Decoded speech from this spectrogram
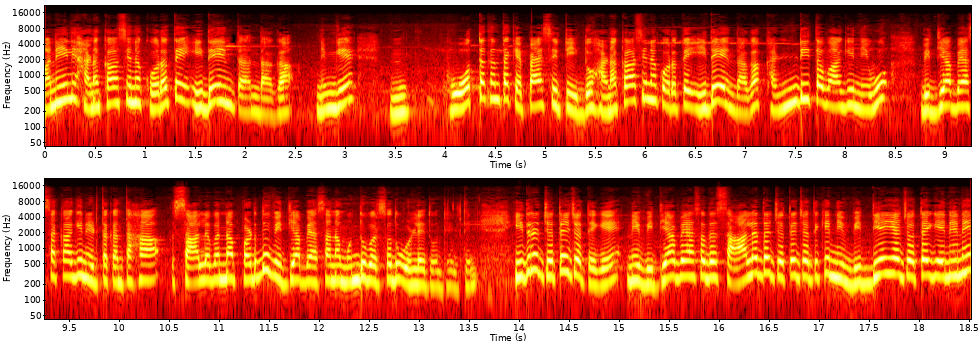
ಮನೆಯಲ್ಲಿ ಹಣಕಾಸಿನ ಕೊರತೆ ಇದೆ ಅಂತ ಅಂದಾಗ ನಿಮಗೆ ಓದ್ತಕ್ಕಂಥ ಕೆಪಾಸಿಟಿ ಇದ್ದು ಹಣಕಾಸಿನ ಕೊರತೆ ಇದೆ ಎಂದಾಗ ಖಂಡಿತವಾಗಿ ನೀವು ವಿದ್ಯಾಭ್ಯಾಸಕ್ಕಾಗಿ ನೀಡ್ತಕ್ಕಂತಹ ಸಾಲವನ್ನು ಪಡೆದು ವಿದ್ಯಾಭ್ಯಾಸನ ಮುಂದುವರಿಸೋದು ಒಳ್ಳೆಯದು ಅಂತ ಹೇಳ್ತೀನಿ. ಇದರ ಜೊತೆ ಜೊತೆಗೆ ನೀವು ವಿದ್ಯಾಭ್ಯಾಸದ ಸಾಲದ ಜೊತೆ ಜೊತೆಗೆ ನೀವು ವಿದ್ಯೆಯ ಜೊತೆಗೇನೆ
